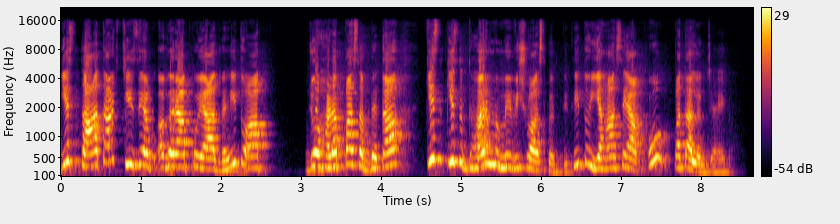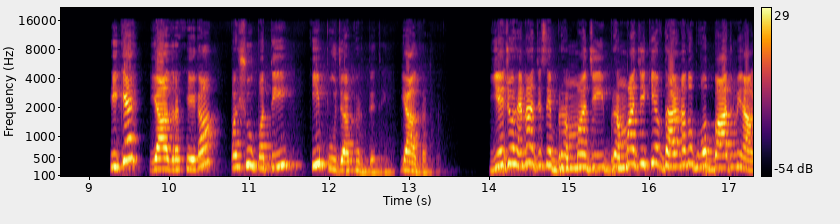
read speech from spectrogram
ये सात आठ चीज़ें अगर आपको याद रही तो आप जो हड़प्पा सभ्यता किस किस धर्म में विश्वास करती थी तो यहाँ से आपको पता लग जाएगा। ठीक है? याद रखिएगा पशुपति की पूजा करते थे याद रखना। ये जो है ना जैसे ब्रह्मा जी ब्रह्मा जी की अवधारणा तो बहुत बाद में आ,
